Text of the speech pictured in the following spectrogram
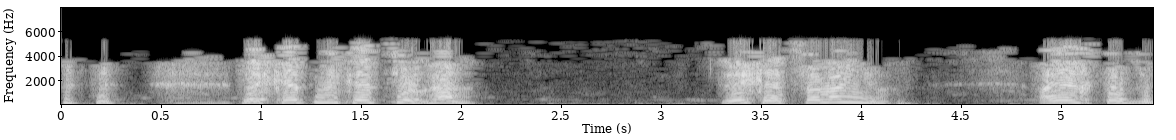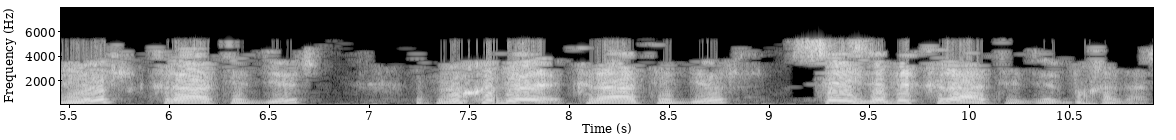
rekat mekat yok ha. Rekat falan yok. Ayakta duruyor, kıraat ediyor. Rukude kıraat ediyor, secdede kıraat ediyor. Bu kadar.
